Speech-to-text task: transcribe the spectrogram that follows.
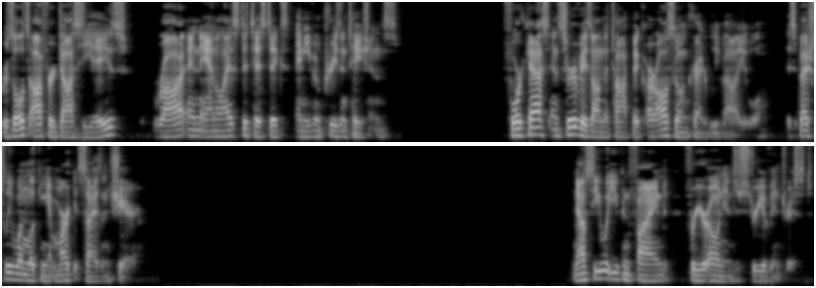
Results offer dossiers, raw and analyzed statistics, and even presentations. Forecasts and surveys on the topic are also incredibly valuable, especially when looking at market size and share. Now see what you can find for your own industry of interest.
